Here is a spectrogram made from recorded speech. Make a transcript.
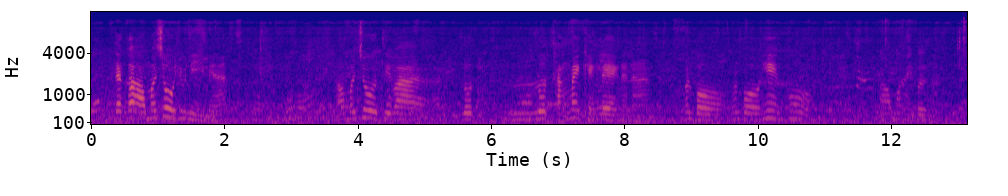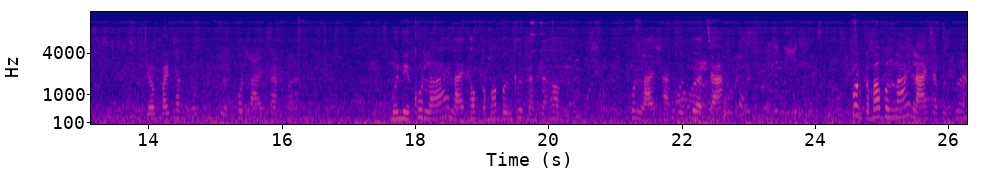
ๆ แต่เขาเอามาโชว์อยู่นี่แหม่เอามาโชว์ที่ว่ารถรถถังไม่แข็งแรงนะนะ มันบ่มันบ่แห้งพ่อเอามาให้เบิ่งเดี๋ยวไปทางคนเพื่อคนหลายกันว่ามื้อนี้คนหลายหลายเขาก็มาเบิ่งคือกันกับเฮานี่ล่ะคนหลายค่ะเพื่อนเพื่อนจ้าคนก็มาเบิ่งหลายหลายจ้ะเพื่อนเพื่อน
